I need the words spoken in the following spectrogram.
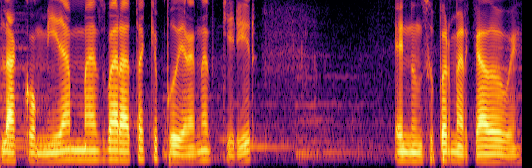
la comida más barata que pudieran adquirir en un supermercado, güey.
